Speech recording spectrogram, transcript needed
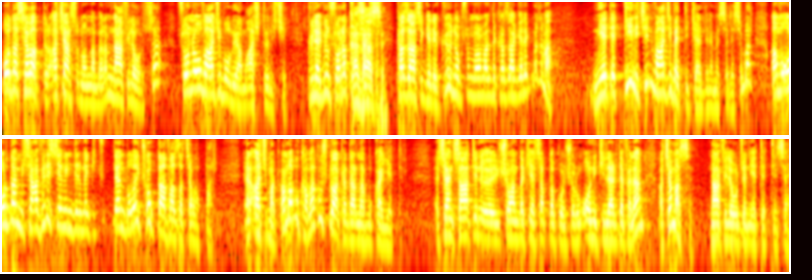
O da sevaptır. Açarsın ondan beraber nafile oruçsa. Sonra o vacip oluyor ama açtığın için. Güne gün sonra tutacaksın. Kazası. Kazası gerekiyor. Yoksa normalde kaza gerekmez ama niyet ettiğin için vacip etti kendine meselesi var. Ama orada misafiri sevindirmekten dolayı çok daha fazla sevap var. Yani açmak. Ama bu kaba kuşluğa kadarla mukayyettir. E sen saatin e, şu andaki hesapla konuşuyorum 12'lerde falan açamazsın. Nafile oruca niyet ettinse.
